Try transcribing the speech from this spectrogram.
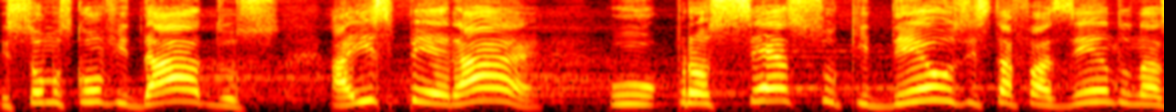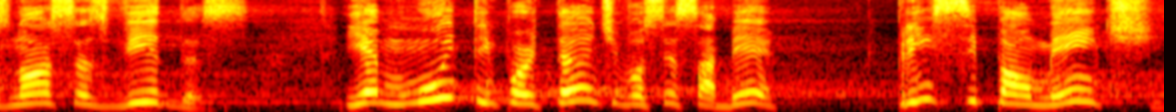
e somos convidados a esperar o processo que Deus está fazendo nas nossas vidas. E é muito importante você saber, principalmente,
